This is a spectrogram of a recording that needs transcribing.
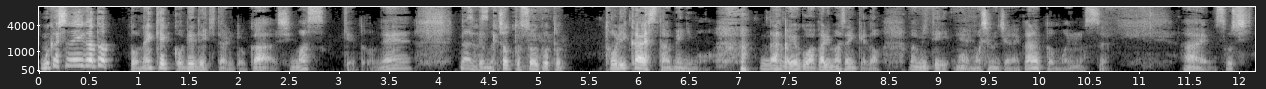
昔の映画だとね、結構出てきたりとかしますけどね。なんで、もちょっとそういうこと取り返すためにも、なんかよくわかりませんけど、まあ見ても面白いんじゃないかなと思います。はい。そし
